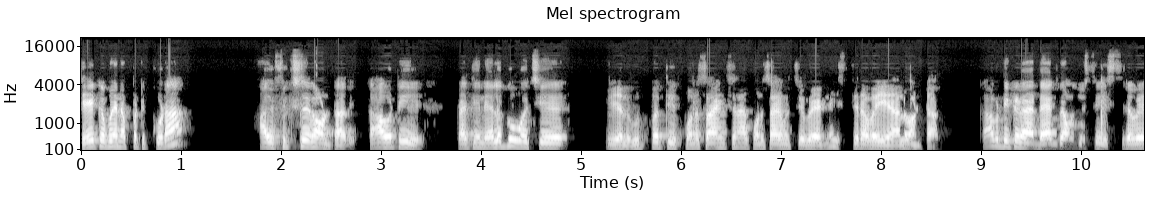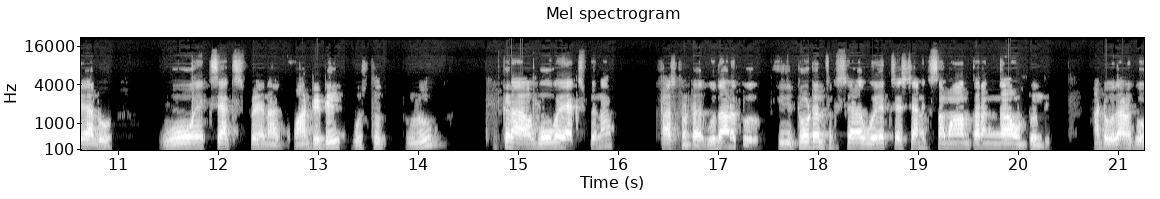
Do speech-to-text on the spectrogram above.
చేయకపోయినప్పటికి కూడా అవి ఫిక్స్డ్గా ఉంటుంది. కాబట్టి ప్రతి నెలకు వచ్చే వ్యయాలు ఉత్పత్తి కొనసాగించినా కొనసాగించే వాటిని స్థిర వ్యయాలు అంటారు. కాబట్టి ఇక్కడ డయాగ్రామ్ చూస్తే స్థిర వ్యయాలు ఓఎక్స్ యాక్స్ పైన క్వాంటిటీ వస్తువులు ఇక్కడ ఓవైఎక్స్ యాక్స్ పైన కాస్ట్ ఉంటుంది ఉదాహరణకు ఇది టోటల్ ఫిక్స్ ఓఎక్స్ ఎస్టానికి సమాంతరంగా ఉంటుంది. అంటే ఉదాహరణకు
